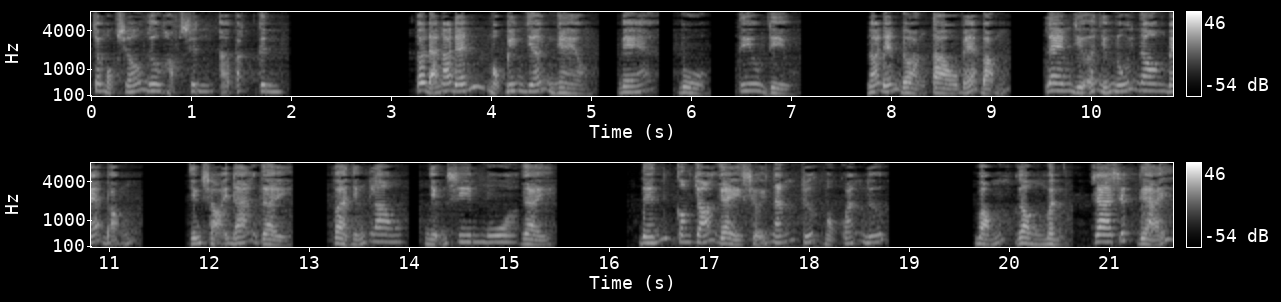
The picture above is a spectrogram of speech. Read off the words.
cho một số lưu học sinh ở Bắc Kinh. Tôi đã nói đến một biên giới nghèo, bé, buồn, tiêu điều. Nói đến đoàn tàu bé bỏng, len giữa những núi non bé bỏng, những sỏi đá gầy và những lau, những sim mua gầy đến con chó gầy sưởi nắng trước một quán nước. Bỗng gồng mình ra sức gãi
